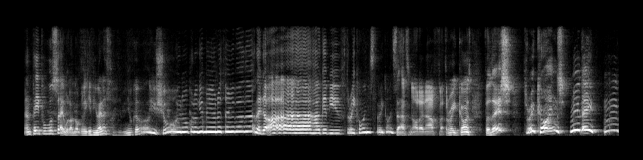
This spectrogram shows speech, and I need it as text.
And people will say, Well, I'm not going to give you anything. And you'll go, Oh, you sure you're not going to give me anything about that? And they go, ah, I'll give you three coins, three coins. That's not enough for three coins. For this? Three coins? Really? Mm.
